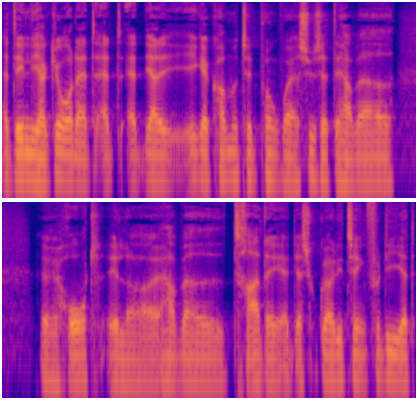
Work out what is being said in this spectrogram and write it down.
at det egentlig har gjort, at, at, at jeg ikke er kommet til et punkt, hvor jeg synes, at det har været øh, hårdt, eller øh, har været træt af, at jeg skulle gøre de ting, fordi at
